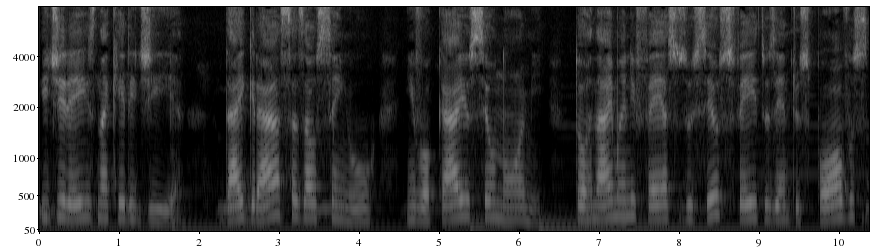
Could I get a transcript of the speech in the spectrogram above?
E direis naquele dia: Dai graças ao Senhor, invocai o seu nome, tornai manifestos os seus feitos entre os povos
